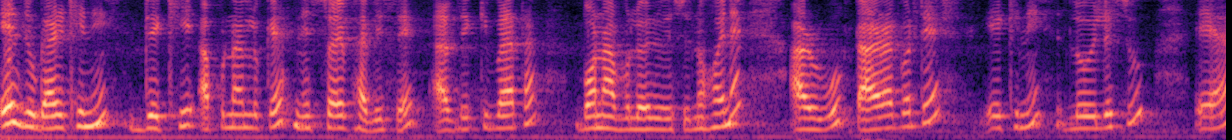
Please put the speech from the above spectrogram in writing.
এই যোগাৰখিনি দেখি আপোনালোকে নিশ্চয় ভাবিছে আজি কিবা এটা বনাবলৈ লৈছোঁ নহয়নে? আৰু তাৰ আগতে এইখিনি লৈ লৈছোঁ। এয়া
